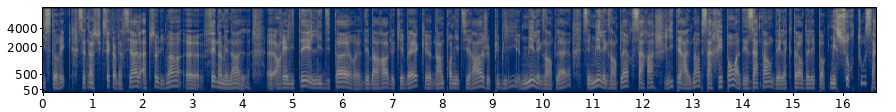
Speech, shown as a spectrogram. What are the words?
historique. C'est un succès commercial absolument euh, phénoménal. Euh, en réalité, l'éditeur Débarras de Québec, euh, dans le premier tirage, publie 1000 exemplaires. Ces 1000 exemplaires s'arrachent littéralement. Ça répond à des attentes des lecteurs de l'époque. Mais surtout, ça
